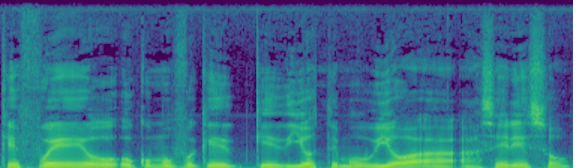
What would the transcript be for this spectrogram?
qué fue o, o cómo fue que, que Dios te movió a, a hacer eso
